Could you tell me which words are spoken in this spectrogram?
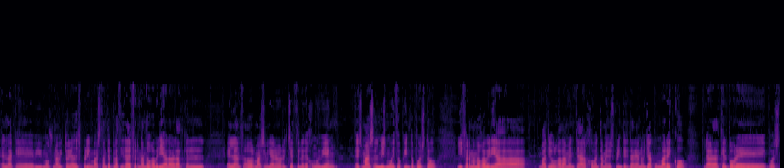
en la que vivimos una victoria de sprint bastante plácida de Fernando Gaviria. La verdad que el, el lanzador Massimiliano Richeze le dejó muy bien. Es más, él mismo hizo quinto puesto y Fernando Gaviria batió holgadamente al joven también sprinter italiano Jakub Marecco. La verdad que el pobre, pues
